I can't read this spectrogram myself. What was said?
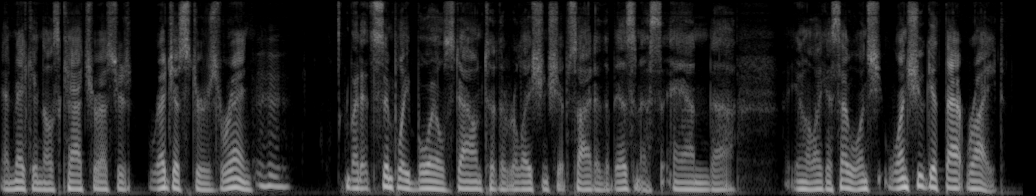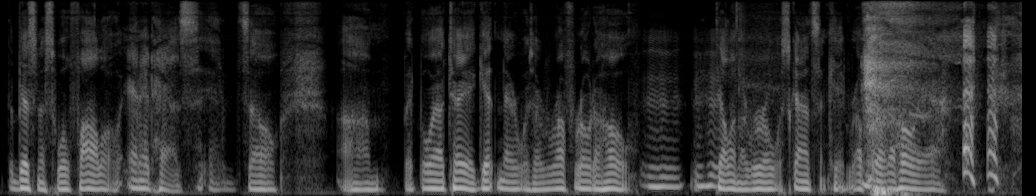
and making those catch registers, registers ring. Mm-hmm. But it simply boils down to the relationship side of the business. And, uh, you know, like I said, once, you, once you get that right, the business will follow, and it has. And so, um, but boy, I'll tell you, getting there was a rough road to hoe. Mm-hmm, mm-hmm. Telling a rural Wisconsin kid, rough road to hoe, yeah.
